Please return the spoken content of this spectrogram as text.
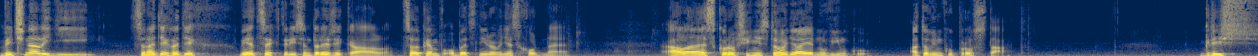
Většina lidí se na těchto těch věcech, které jsem tady říkal, celkem v obecné rovině shodné, ale skoro všichni z toho dělají jednu výjimku. A to výjimku pro stát. Když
